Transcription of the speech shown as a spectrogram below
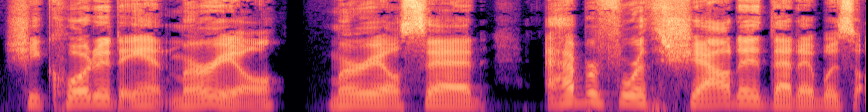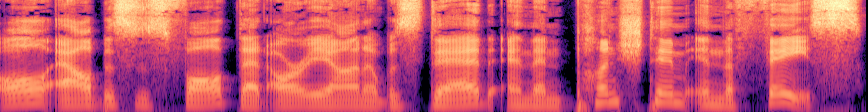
she quoted Aunt Muriel. Muriel said, Aberforth shouted that it was all Albus's fault that Ariana was dead and then punched him in the face.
